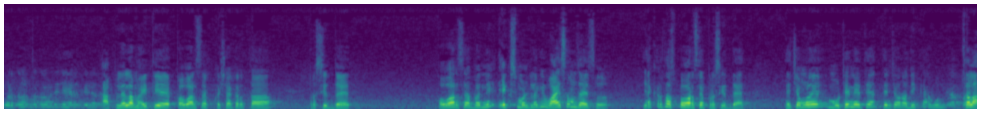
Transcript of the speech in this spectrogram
वर्तमानपत्रामध्ये जाहिरात देण्यात आली. आपल्याला माहिती आहे पवार साहेब कशा करता प्रसिद्ध आहेत? पवार साहेबांनी एक्स म्हटलं की वाय समजायचं. याकरताच पवार साहेब प्रसिद्ध आहेत. त्याच्यामुळे मोठे नेते आहेत त्यांच्यावर अधिक काय बोलू? चला.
